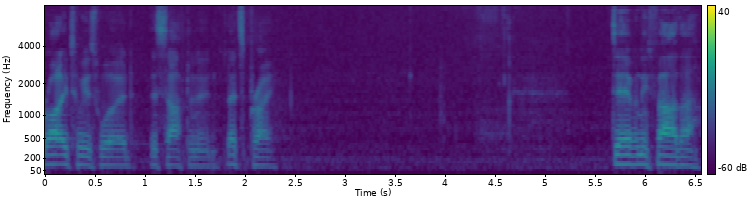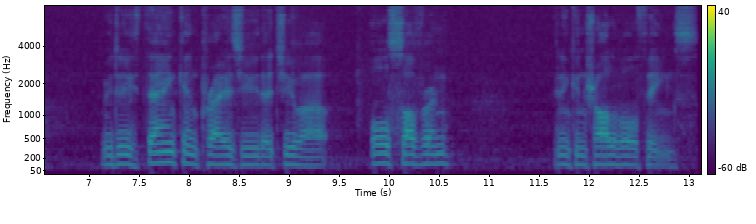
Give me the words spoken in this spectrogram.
rightly to His Word this afternoon? Let's pray. Dear Heavenly Father, we do thank and praise you that you are all sovereign, and in control of all things.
